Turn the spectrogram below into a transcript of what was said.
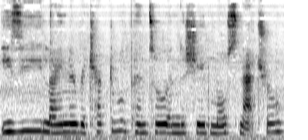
Easy Liner Retractable Pencil in the shade Most Natural.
